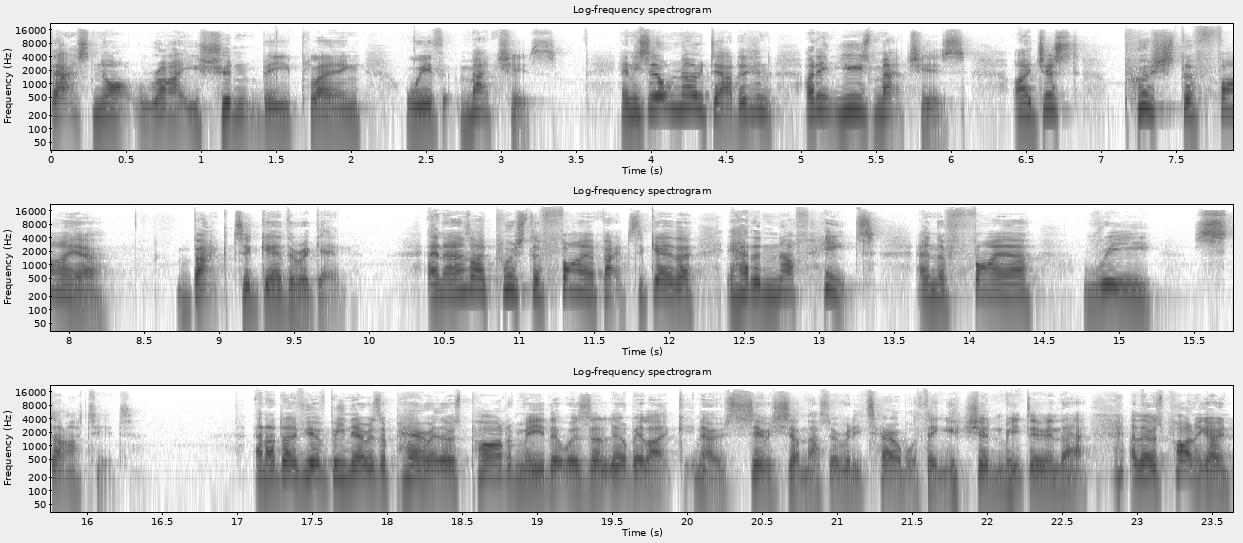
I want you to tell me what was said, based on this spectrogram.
That's not right. You shouldn't be playing with matches. And he said, Oh, no, Dad, I didn't, I didn't use matches. I just pushed the fire back together again. And as I pushed the fire back together, it had enough heat and the fire restarted. And I don't know if you've ever been there as a parent. There was part of me that was a little bit like, you know, seriously, son, that's a really terrible thing. You shouldn't be doing that. And there was part of me going,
